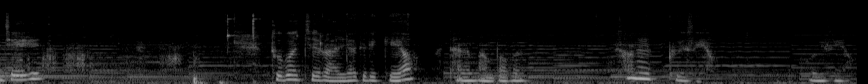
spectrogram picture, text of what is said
이제 두 번째로 알려드릴게요. 다른 방법은 선을 그으세요. 보이세요?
